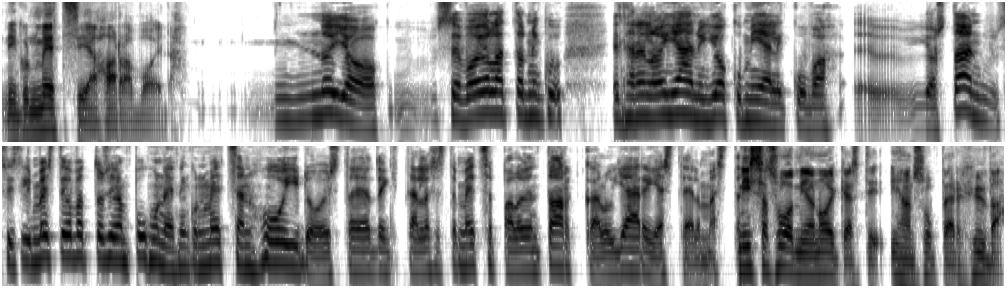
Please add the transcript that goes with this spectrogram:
niin kuin metsiä haravoida. No joo, se voi olla, että, on niin kuin, että hänellä on jäänyt joku mielikuva jostain. Siis ilmeisesti ovat tosiaan puhuneet niin kuin metsän hoidoista ja jotenkin tällaisesta metsäpalojen tarkkailujärjestelmästä. Missä Suomi on oikeasti ihan superhyvä.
